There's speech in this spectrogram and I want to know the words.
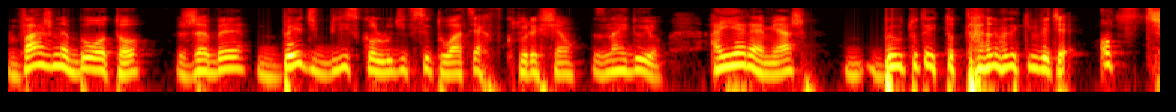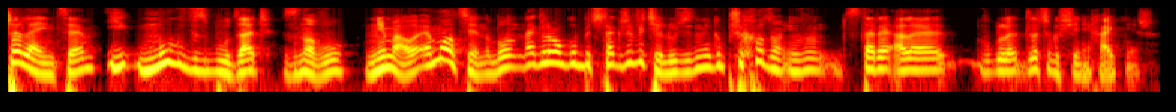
ważne było to, żeby być blisko ludzi w sytuacjach, w których się znajdują. A Jeremiasz był tutaj totalnym takim, wiecie, odstrzeleńcem i mógł wzbudzać znowu niemałe emocje, no bo nagle mogło być tak, że wiecie, ludzie do niego przychodzą i mówią, stary, ale w ogóle dlaczego się nie hajtniesz?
